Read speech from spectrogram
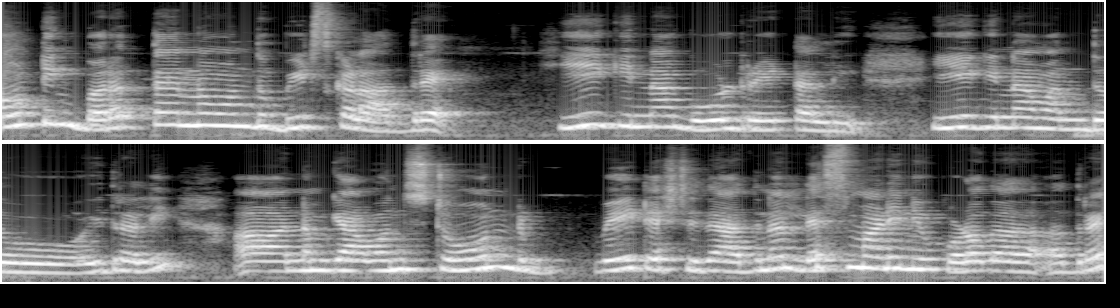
ಕೌಂಟಿಂಗ್ ಬರುತ್ತೆ ಅನ್ನೋ ಒಂದು ಬೀಟ್ಸ್ಗಳಾದರೆ ಈಗಿನ ಗೋಲ್ಡ್ ರೇಟಲ್ಲಿ ಈಗಿನ ಒಂದು ಇದರಲ್ಲಿ ನಮಗೆ ಆ ಒಂದು ಸ್ಟೋನ್ ವೆಯ್ಟ್ ಎಷ್ಟಿದೆ, ಅದನ್ನು ಲೆಸ್ ಮಾಡಿ ನೀವು ಕೊಡೋದಾದರೆ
